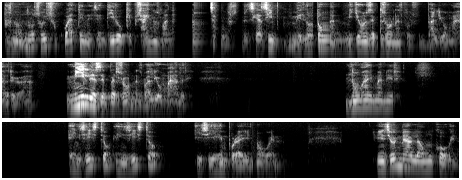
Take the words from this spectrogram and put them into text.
pues no, no soy su cuate en el sentido que pues ahí nos mandan. Pues, si así me lo toman millones de personas, pues valió madre, ¿verdad? Miles de personas, valió madre. No hay manera. E insisto, e insisto, y siguen por ahí. No, bueno. Fíjense, hoy me habla un joven.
